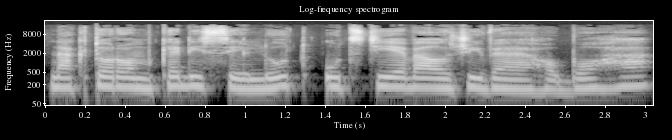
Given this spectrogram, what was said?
na ktorom kedysi ľud uctieval živého Boha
